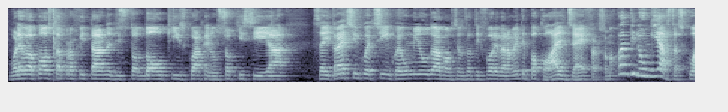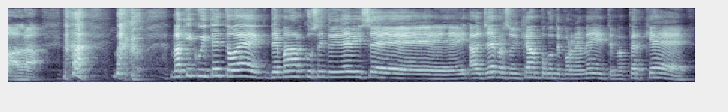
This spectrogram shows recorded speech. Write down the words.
Volevo apposta approfittarne di sto Dawkins qua che non so chi sia 6, 3, 5, 5, un minuto siamo stati fuori veramente poco Al Jefferson, ma quanti lunghi ha sta squadra? ma, ma, che quintetto è? De Marcus, Anthony Davis e Al Jefferson in campo contemporaneamente Ma perché?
